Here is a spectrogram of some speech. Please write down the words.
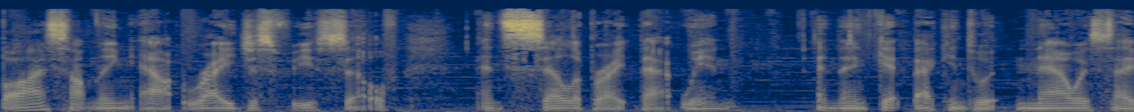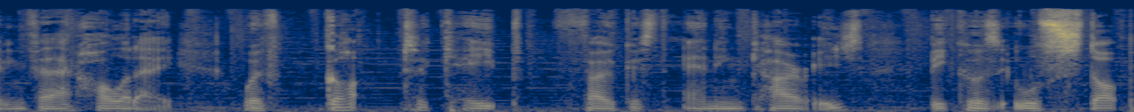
Buy something outrageous for yourself and celebrate that win. And then get back into it. Now we're saving for that holiday. We've got to keep focused and encouraged because it will stop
